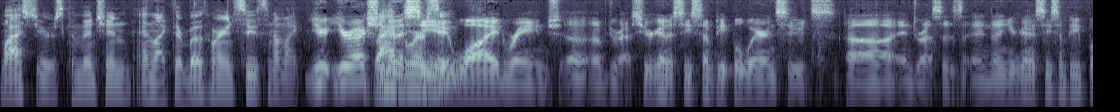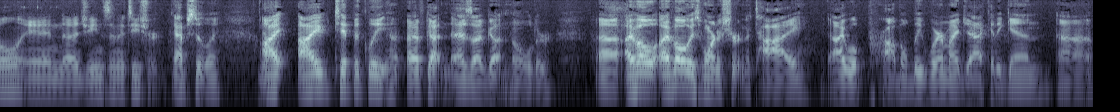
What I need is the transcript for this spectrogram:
last year's convention, and like they're both wearing suits, and I'm like, You're, you're actually going to to wear a see a wide range of, of dress. You're going to see some people wearing suits uh, and dresses, and then you're going to see some people in uh, jeans and a t-shirt. Absolutely. I I typically I've gotten as I've gotten older. Uh, I've al- I've always worn a shirt and a tie. I will probably wear my jacket again. Uh,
